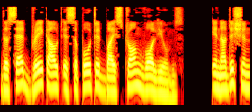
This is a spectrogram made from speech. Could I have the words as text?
The said breakout is supported by strong volumes. In addition,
